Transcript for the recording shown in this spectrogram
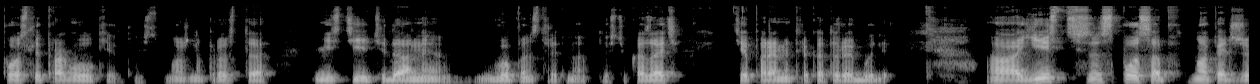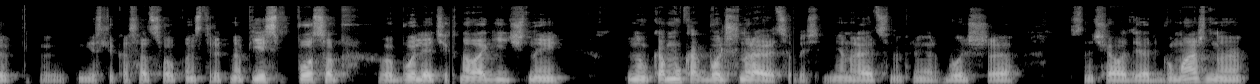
после прогулки. То есть можно просто внести эти данные в OpenStreetMap, то есть указать те параметры, которые были. А, есть способ, ну, опять же, если касаться OpenStreetMap, есть способ более технологичный, ну, кому как больше нравится. То есть мне нравится, например, больше сначала делать бумажную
